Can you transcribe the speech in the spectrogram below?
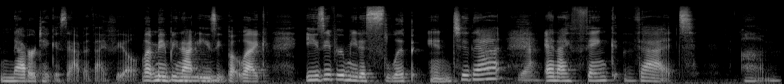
never take a Sabbath, I feel. Like maybe not mm-hmm. easy, but like easy for me to slip into that. Yeah. And I think that um,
